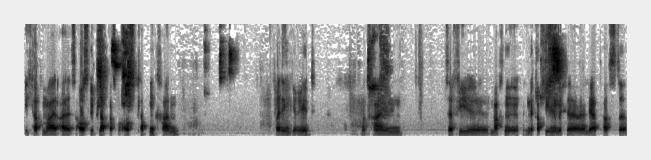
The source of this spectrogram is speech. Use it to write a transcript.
Ich habe mal alles ausgeklappt, was man ausklappen kann bei dem Gerät. Man kann sehr viel machen in der Kabine mit der Leertaste.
